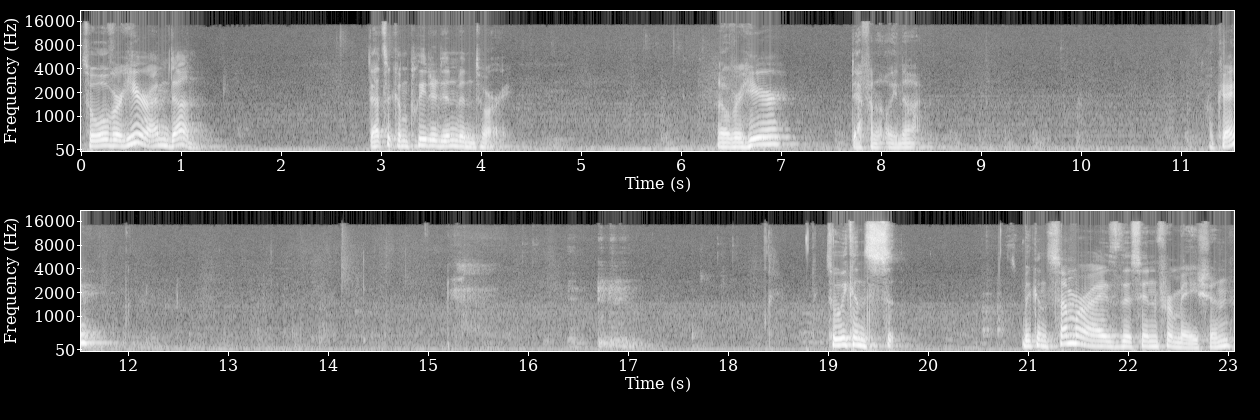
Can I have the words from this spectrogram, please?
So over here, I'm done. That's a completed inventory. And over here, definitely not. Okay? So we can, we can summarize this information.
